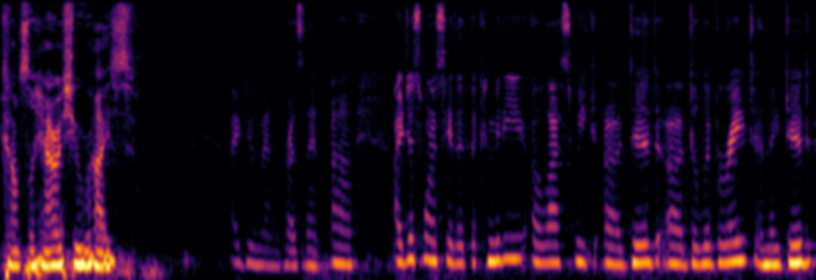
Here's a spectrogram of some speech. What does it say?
Counselor Harris, you rise. I do, Madam President. Uh, I just want to say that the committee uh, last week uh, did uh, deliberate, and they did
